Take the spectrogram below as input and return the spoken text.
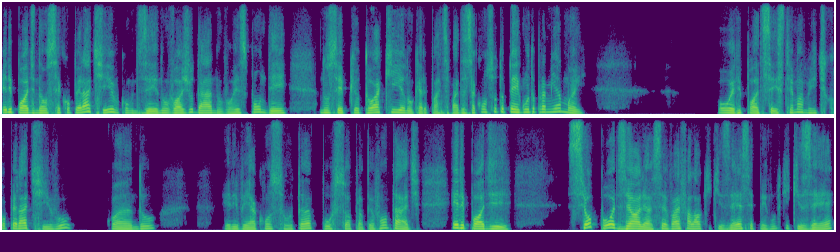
Ele pode não ser cooperativo, como dizer, não vou ajudar, não vou responder, não sei porque eu estou aqui, eu não quero participar dessa consulta, pergunta para minha mãe. Ou ele pode ser extremamente cooperativo quando ele vem à consulta por sua própria vontade. Ele pode se opor, dizer, olha, você vai falar o que quiser, você pergunta o que quiser,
